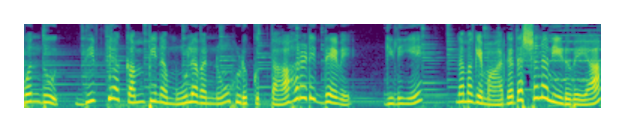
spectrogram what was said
ಒಂದು ದಿವ್ಯ ಕಂಪಿನ ಮೂಲವನ್ನು ಹುಡುಕುತ್ತಾ ಹೊರಟಿದ್ದೇವೆ. ಗಿಳಿಯೇ ನಮಗೆ ಮಾರ್ಗದರ್ಶನ ನೀಡುವೆಯಾ?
